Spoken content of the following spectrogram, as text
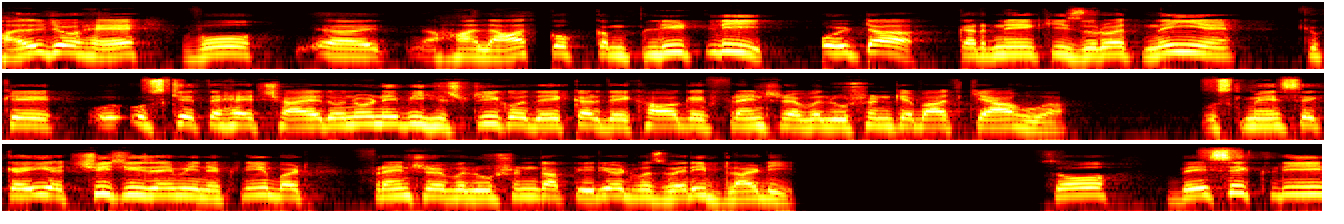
حل جو ہے وہ حالات کو کمپلیٹلی الٹا کرنے کی ضرورت نہیں ہے کیونکہ اس کے تحت شاید انہوں نے بھی ہسٹری کو دیکھ کر دیکھا ہو کہ فرینچ ریولوشن کے بعد کیا ہوا اس میں سے کئی اچھی چیزیں بھی نکلی بٹ فرینچ ریولیوشن کا period was very bloody so basically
